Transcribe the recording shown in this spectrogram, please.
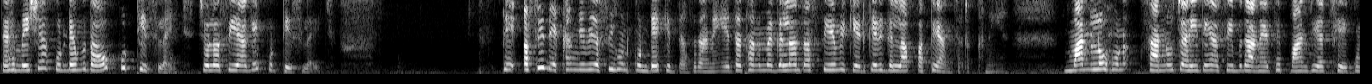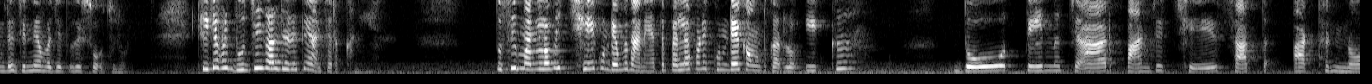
ਤੇ ਹਮੇਸ਼ਾ ਕੁੰਡੇ ਵਧਾਓ ਪੁੱਠੀ ਸਲਾਈ 'ਚ। ਚਲੋ, ਅਸੀਂ ਆ ਗਏ ਪੁੱਠੀ ਸਲਾਈ 'ਚ। ਤੇ ਅਸੀਂ ਦੇਖਾਂਗੇ ਵੀ ਅਸੀਂ ਹੁਣ ਕੁੰਡੇ ਕਿੱਦਾਂ ਵਧਾਣੇ ਇਹ ਤਾਂ ਤੁਹਾਨੂੰ ਮੈਂ ਗੱਲਾਂ ਦੱਸਦੀ ਹਾਂ ਵੀ ਕਿਹੜੀ ਕਿਹੜੀ ਗੱਲਾਂ ਆਪਾਂ ਧਿਆਨ 'ਚ ਰੱਖਣੀਆਂ ਮੰਨ ਲਓ ਹੁਣ ਸਾਨੂੰ ਚਾਹੀਦੇ ਆ ਅਸੀਂ ਵਧਾਣੇ ਇੱਥੇ 5 ਜਾਂ 6 ਕੁੰਡੇ, ਜਿੰਨੇ ਵਜੇ ਤੁਸੀਂ ਸੋਚ ਲਓ। ਠੀਕ ਹੈ, ਫਿਰ ਦੂਜੀ ਗੱਲ ਜਿਹੜੀ ਧਿਆਨ 'ਚ ਰੱਖਣੀ ਹੈ। ਤੁਸੀਂ ਮੰਨ ਲਓ ਵੀ 6 ਕੁੰਡੇ ਵਧਾਣੇ ਆ, ਤੇ ਪਹਿਲਾਂ ਆਪਣੇ ਕੁੰਡੇ ਕਾਊਂਟ ਕਰ ਲਓ। 1 2 3 4 5 6 7 8 9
